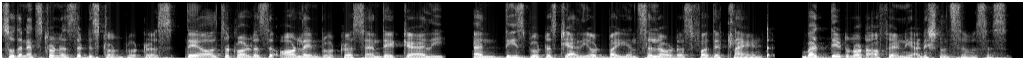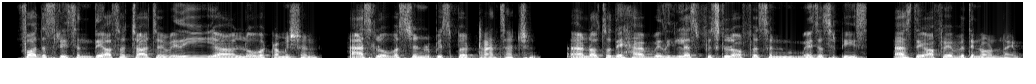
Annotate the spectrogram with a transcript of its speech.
So the next one is the discount brokers. They are also called as the online brokers and they carry and these brokers carry out buy and sell orders for their client, but they do not offer any additional services. For this reason, they also charge a very uh, lower commission, as low as 10 rupees per transaction. And also they have very less physical office in major cities as they offer everything online.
